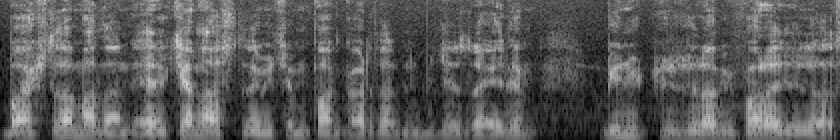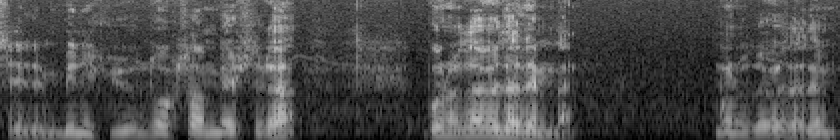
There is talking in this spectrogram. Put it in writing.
başlamadan erken astığım için pankarttan bir ceza yedim. 1300 lira bir para cezası yedim. 1295 lira. Bunu da ödedim ben. Bunu da ödedim.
